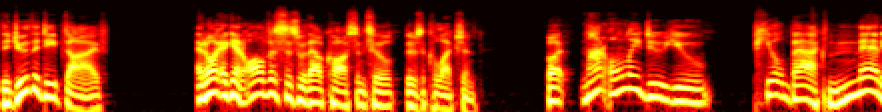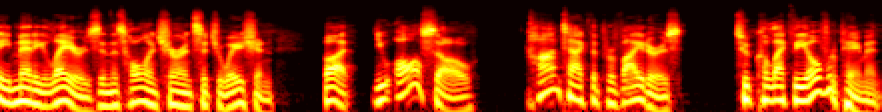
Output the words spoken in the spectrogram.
they do the deep dive, and again, all of this is without cost until there's a collection. But not only do you peel back many, many layers in this whole insurance situation. But you also contact the providers to collect the overpayment.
